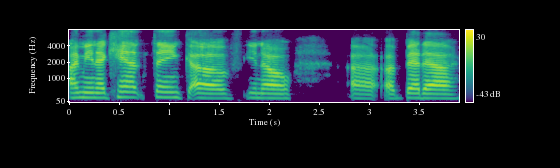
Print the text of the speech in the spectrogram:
I mean, I can't think of you know uh, a better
